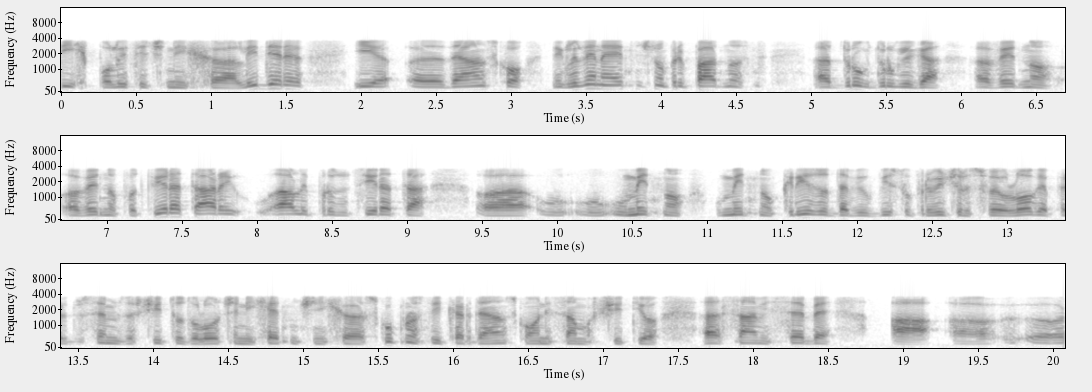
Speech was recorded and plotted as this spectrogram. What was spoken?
tih političnih uh, liderjev in uh, dejansko, ne glede na etnično pripadnost, uh, drug drugega vedno, vedno podpirata ali, ali producirata uh, umetno, umetno krizo, da bi v bistvu pravičili svoje vloge, predvsem zaščito določenih etničnih skupnosti, ker dejansko oni samo ščitijo uh, sami sebe. A, a, a,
